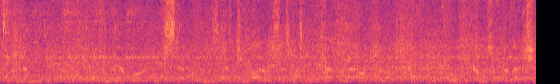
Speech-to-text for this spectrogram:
particular medium, and therefore each step of the manufacturing process must be carefully thought through. Over the course of production,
